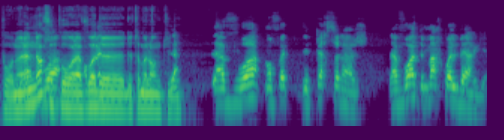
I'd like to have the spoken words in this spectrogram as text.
Pour La Nolan North voix, ou pour la voix fait, de, de Tom Holland, tu la- dis? La voix, en fait, des personnages. La voix de Mark Wahlberg.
